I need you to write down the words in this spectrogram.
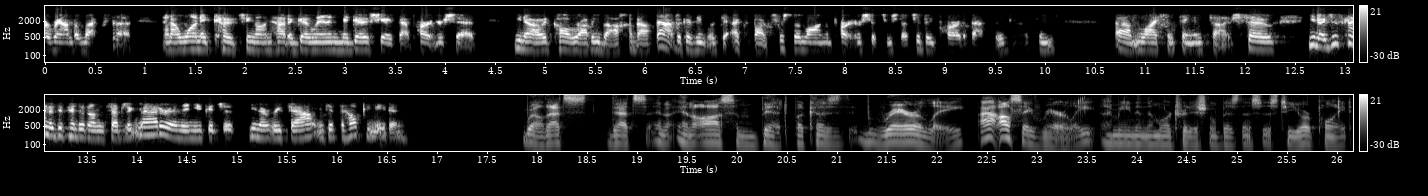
around Alexa, and I wanted coaching on how to go in and negotiate that partnership. You know, I would call Robbie Bach about that because he worked at Xbox for so long and partnerships were such a big part of that business. And um, licensing and such. So, you know, just kind of depended on the subject matter, and then you could just, you know, reach out and get the help you needed. Well, that's that's an, an awesome bit because rarely, I'll say rarely, I mean, in the more traditional businesses, to your point,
